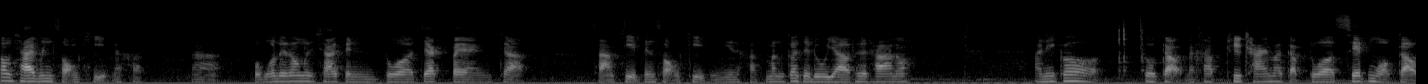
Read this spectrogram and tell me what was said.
ต้องใช้เป็น 2 ขีดนะครับ อ่า ผมก็เลยต้องใช้เป็นตัวแจ็คแปลงจาก 3 ขีดเป็น 2 ขีดอย่างนี้นะครับ มันก็จะดูยาวเทอะท่าเนาะ อันนี้ก็ตัวเก่านะครับที่ใช้มากับตัวเซตหมวกเก่า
